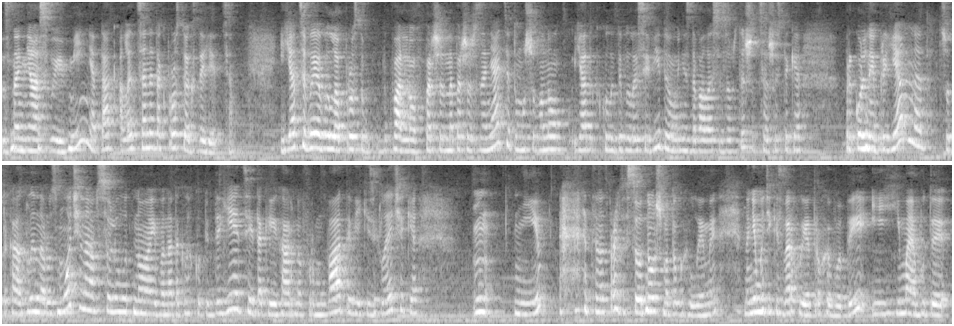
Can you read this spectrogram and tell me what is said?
знання, свої вміння, так? але це не так просто, як здається. І я це виявила просто буквально вперше на перше ж заняття, тому що воно, я коли дивилася відео, мені здавалося завжди, що це щось таке прикольне і приємне, що така глина розмочена абсолютно, і вона так легко піддається, і так її гарно формувати в якісь глечики. Ні, це насправді все одно шматок глини. На ньому тільки зверху є трохи води, і її має бути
